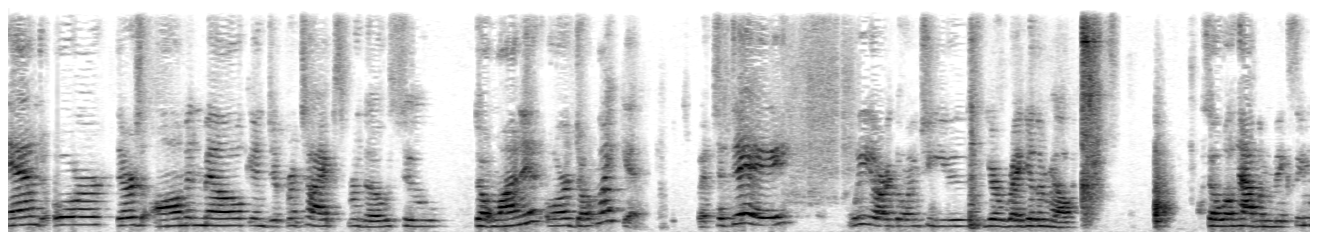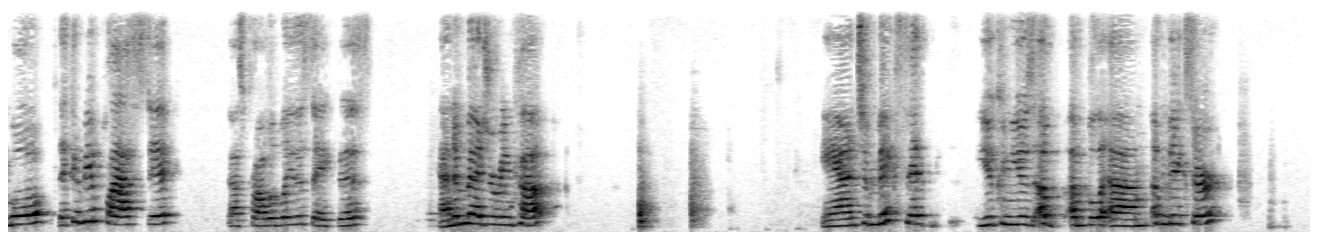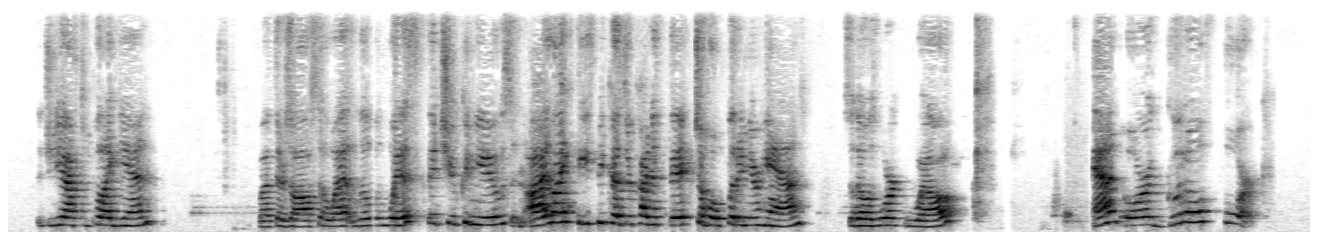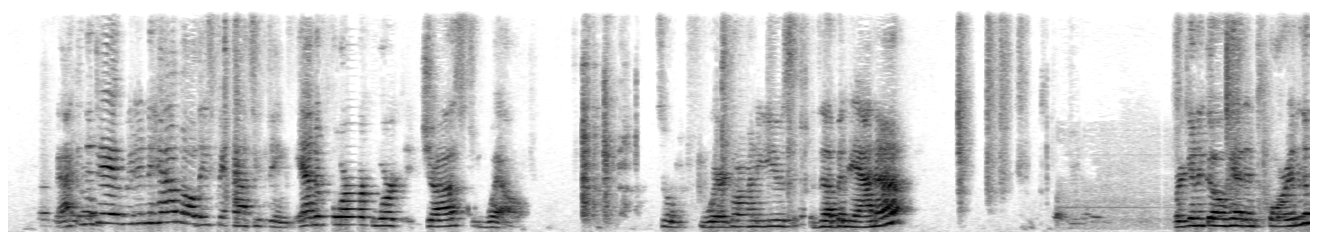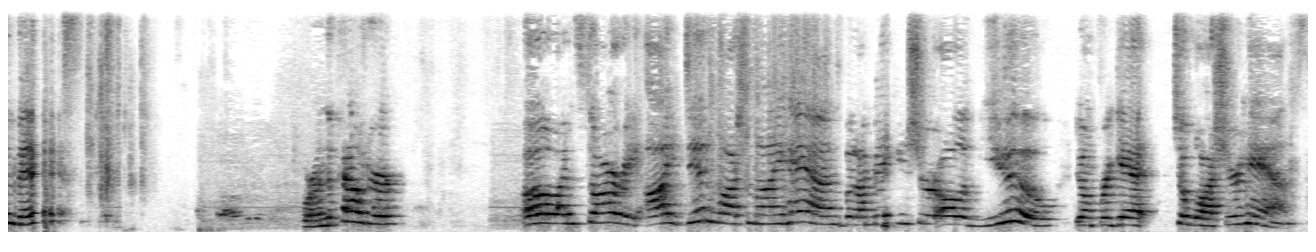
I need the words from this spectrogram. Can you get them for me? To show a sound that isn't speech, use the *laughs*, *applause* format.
and or there's almond milk and different types for those who don't want it or don't like it. But today we are going to use your regular milk. So we'll have a mixing bowl. That can be a plastic. That's probably the safest. And a measuring cup. And to mix it, you can use a, a, um, a mixer that you have to plug in. But there's also a little whisk that you can use. And I like these because they're kind of thick to hold put in your hand. So those work well. And or a good old fork. Back in the day, we didn't have all these fancy things. And a fork worked just well. So we're going to use the banana. We're gonna go ahead and pour in the mix. Pour in the powder. Oh, I'm sorry. I did wash my hands, but I'm making sure all of you don't forget to wash your hands.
